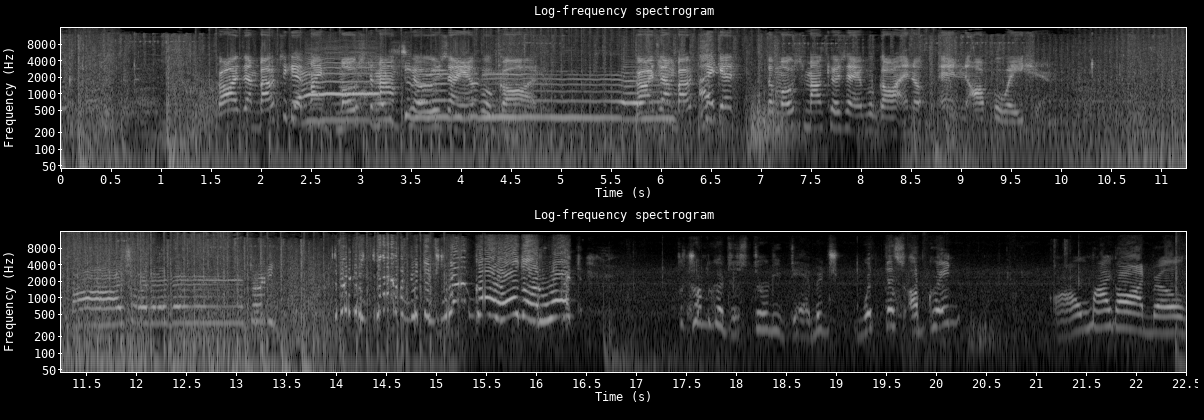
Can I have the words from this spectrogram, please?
Like. Guys, I'm about to get my most amount of kills I ever got. Guys, I'm about to I- get the most amount of kills I ever got in in Operation. Ah, should I get it? 30, 30 damage with the drum gun. Hold on, what? The drum gun does 30 damage with this upgrade? Oh my god, bro.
